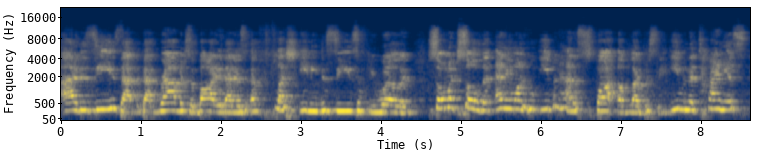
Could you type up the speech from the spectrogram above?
a disease that, that ravaged the body, that is a flesh eating disease, if you will. And so much so that anyone who even had a spot of leprosy, even the tiniest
